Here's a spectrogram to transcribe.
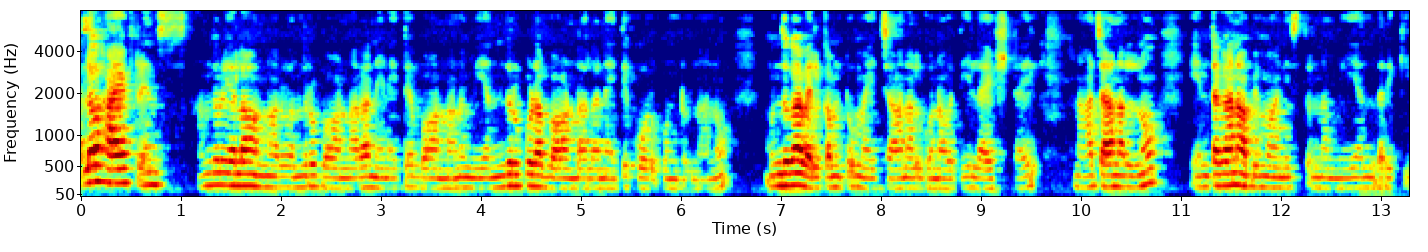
హలో హాయ్ ఫ్రెండ్స్. అందరూ ఎలా ఉన్నారు? అందరూ బాగున్నారా? నేనైతే బాగున్నాను. మీ అందరూ కూడా బాగుండాలని అయితే కోరుకుంటున్నాను. ముందుగా welcome to my channel Gunavathi life style. నా ఛానల్ను ఎంతగానో అభిమానిస్తున్న మీ అందరికీ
